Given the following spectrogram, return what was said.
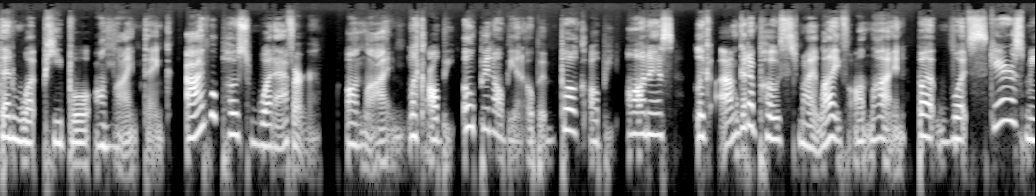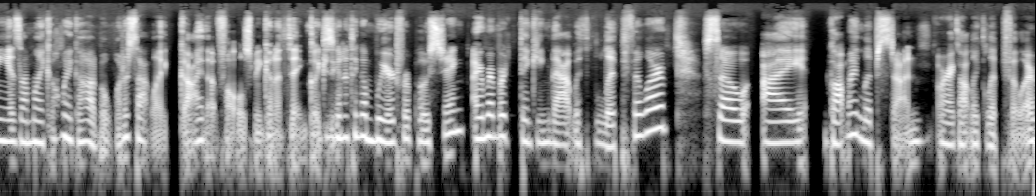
than what people online think. I will post whatever online. Like, I'll be open, I'll be an open book, I'll be honest. Like, I'm gonna post my life online. But what scares me is I'm like, oh my God, but what is that like guy that follows me gonna think? Like, he's gonna think I'm weird for posting. I remember thinking that with lip filler. So I got my lips done, or I got like lip filler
